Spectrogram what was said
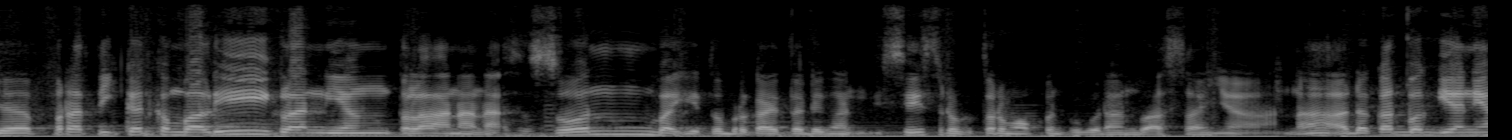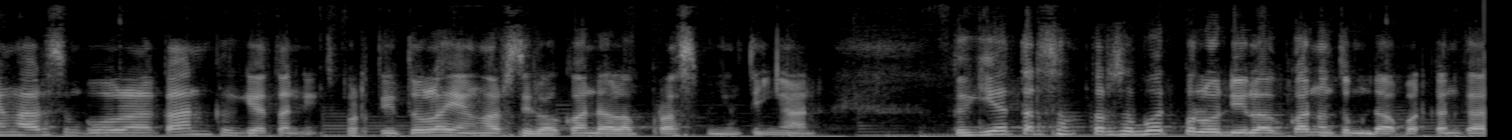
perhatikan kembali iklan yang telah anak-anak susun, baik itu berkaitan dengan isi, struktur maupun penggunaan bahasanya. Nah, adakah bagian yang harus sempurnakan? Kegiatan seperti itulah yang harus dilakukan dalam proses penyuntingan. Kegiatan tersebut perlu dilakukan untuk mendapatkan ke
